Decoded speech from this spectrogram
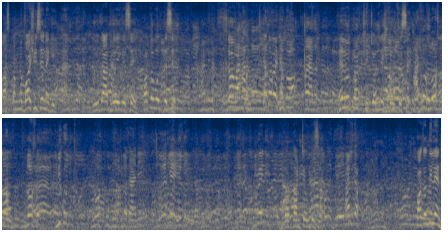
পাঁচপান্ন। বয়স হয়েছে নাকি? দুই দাঁত হয়ে গেছে। কত বলতেছে? ছেচল্লিশ বলতেছে। দরদাম চলতেছে। কত দিলেন?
